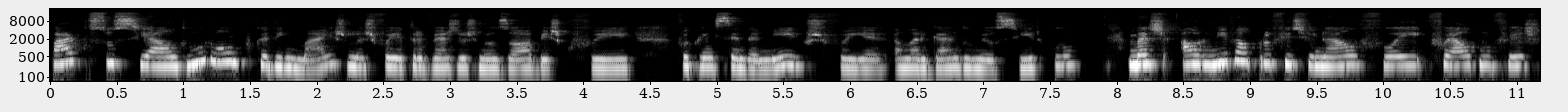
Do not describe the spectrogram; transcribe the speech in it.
parte social demorou um bocadinho mais, mas foi através dos meus hobbies que fui, fui conhecendo amigos, fui alargando o meu círculo. Mas ao nível profissional foi, foi algo que me fez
